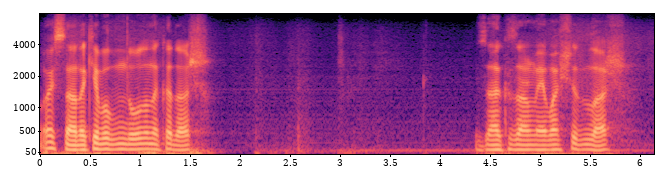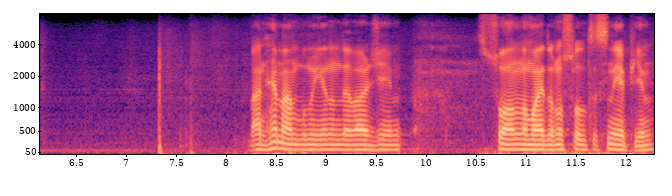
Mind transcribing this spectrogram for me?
O esnada kebabım da olana kadar güzel kızarmaya başladılar. Ben hemen bunun yanında vereceğim soğanla maydanoz salatasını yapayım.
